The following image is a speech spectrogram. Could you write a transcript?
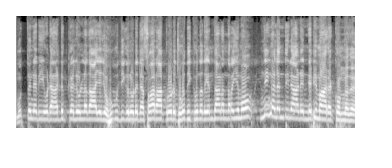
മുത്തുനബിയുടെ അടുക്കലുള്ളതായ യഹൂദികളോട് നസാറാക്കളോട് ചോദിക്കുന്നത് എന്താണെന്നറിയുമോ? നിങ്ങൾ എന്തിനാണ് നബിമാരെ കൊന്നത്?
